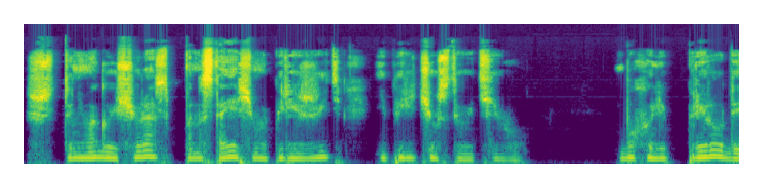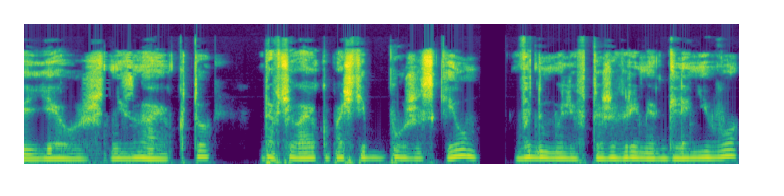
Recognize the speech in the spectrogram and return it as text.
что не могу еще раз по-настоящему пережить и перечувствовать его. Бог или природа, я уж не знаю кто, дав человеку почти божеский ум, выдумали в то же время для него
